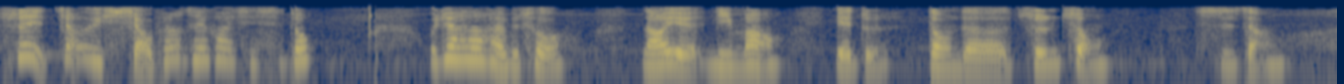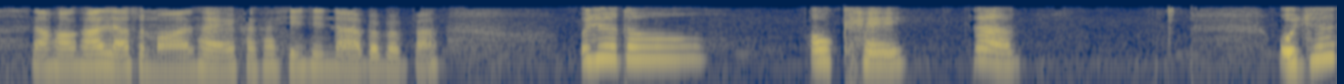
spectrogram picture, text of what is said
所以教育小朋友这一块其实都，我觉得他都还不错，然后也礼貌，也懂懂得尊重师长。然后跟他聊什么，他也开开心心的，叭叭叭，我觉得都 OK。那我觉得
